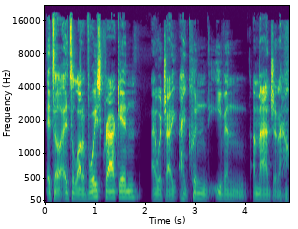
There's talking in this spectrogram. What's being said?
it's a it's a lot of voice cracking, which I I couldn't even imagine how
